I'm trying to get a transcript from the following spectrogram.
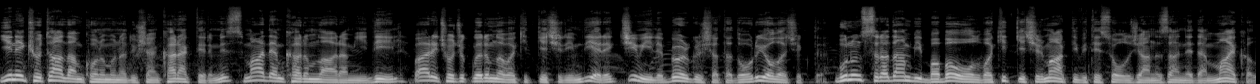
Yine kötü adam konumuna düşen karakterimiz madem karımla aram iyi değil bari çocuklarımla vakit geçireyim diyerek Jimmy ile Burger Shot'a doğru yola çıktı. Bunun sıradan bir baba oğul vakit geçirme aktivitesi olacağını zanneden Michael,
